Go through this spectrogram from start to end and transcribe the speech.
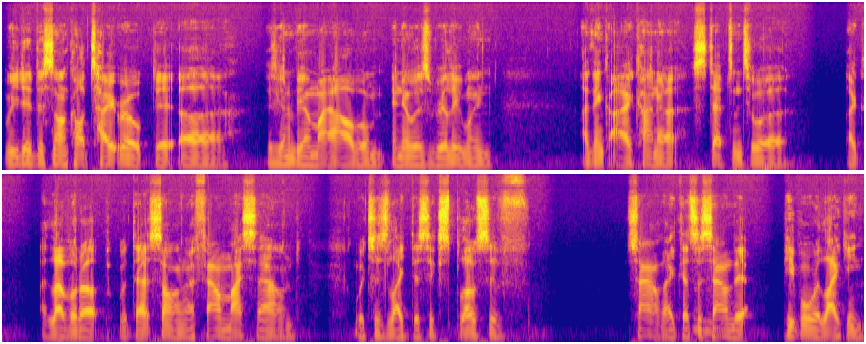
We did this song called Tightrope that uh, is gonna be on my album, and it was really when I think I kind of stepped into a like I leveled up with that song. I found my sound, which is like this explosive sound. Like that's a sound that people were liking.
